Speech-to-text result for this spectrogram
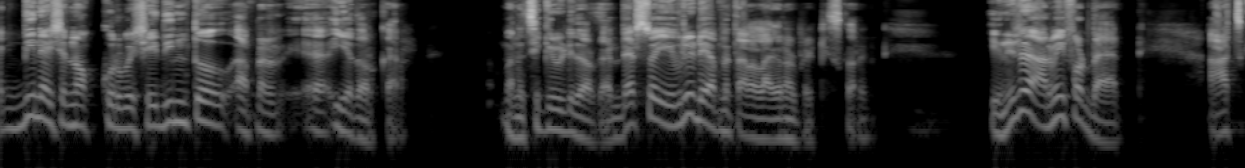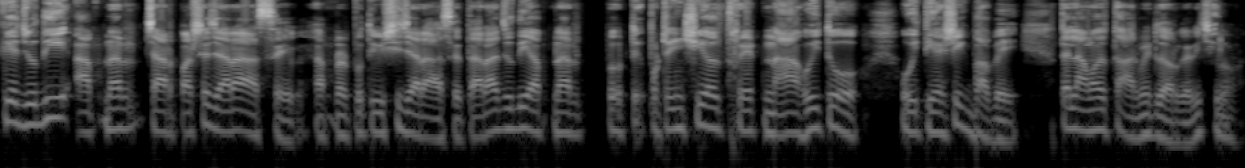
একদিন এসে নক করবে সেই দিন তো আপনার ইয়ে দরকার। মানে সিকিউরিটি দরকার। দ্যাটস ওয়াই এভরিডে আপনি তালা লাগানোর প্র্যাকটিস করেন। ইউনিট আর্মি ফর দ্যাট আজকে যদি আপনার চারপাশে যারা আছে আপনার প্রতিবেশী যারা আছে তারা যদি আপনার পটেনশিয়াল থ্রেট না হইতো ঐতিহাসিকভাবে তাহলে আমাদের তো আর্মির দরকারই ছিল না।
